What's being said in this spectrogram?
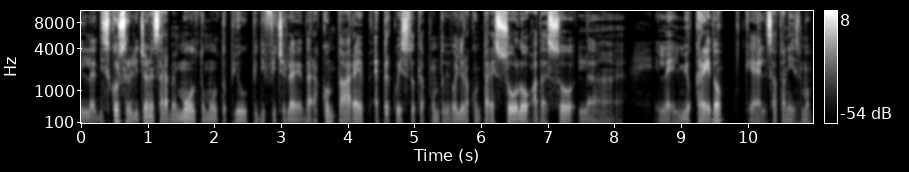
il discorso religione sarebbe molto molto più, più, difficile da raccontare, è per questo che appunto vi voglio raccontare solo adesso il, il, il mio credo, che è il satanismo.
